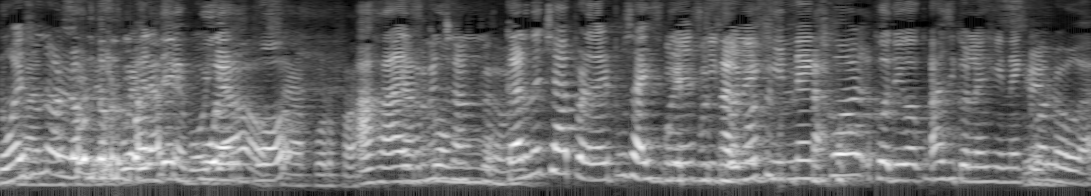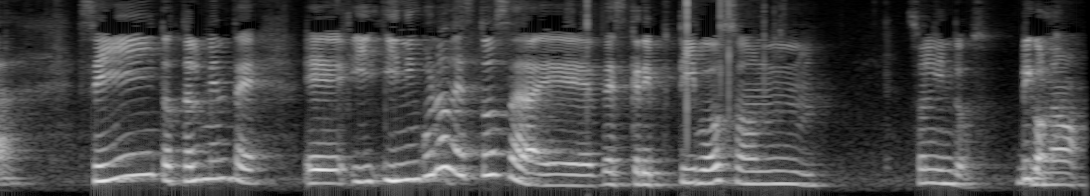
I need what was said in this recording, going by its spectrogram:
no es un Bueno, si olor huele normal del cebolla, cuerpo. o sea, porfa. Ajá, es Carne como echada a perder. carne echada a perder, pues ahí sí Pues- tienes pues que ir con el ginecólogo, digo, así con la ginecóloga. Sí, totalmente. Eh, y, y ninguno de estos eh, descriptivos son, son lindos. Digo, no,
